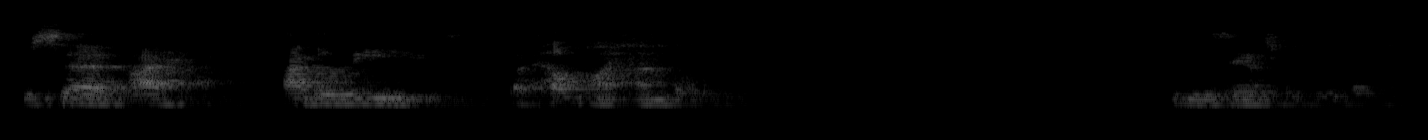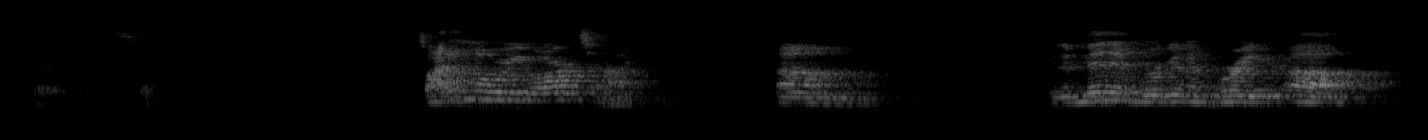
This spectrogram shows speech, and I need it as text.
who said, I I believe, but help my unbelief. Jesus answers even those prayers of the skeptic. So I don't know where you are tonight. Um, in a minute, we're going to break up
